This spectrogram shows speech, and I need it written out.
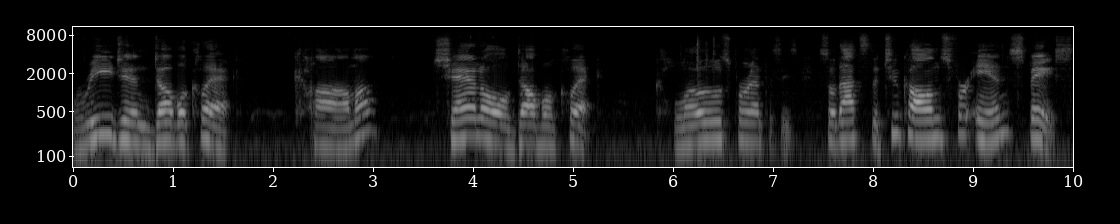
region, double click, comma, channel, double click, close parentheses. So that's the two columns for in, space,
